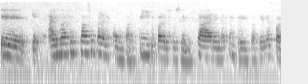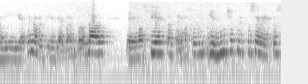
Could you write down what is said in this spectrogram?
eh, eh, hay más espacio para el compartir, para el socializar en las empresas, en las familias, en los residenciales, en todos lados. Tenemos fiestas, tenemos cosas, y en muchos de estos eventos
